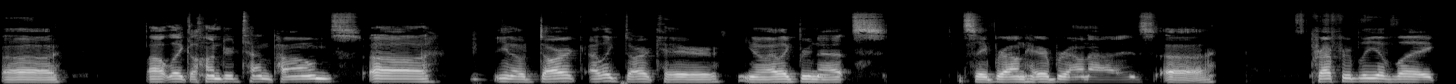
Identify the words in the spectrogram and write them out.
uh, about like 110 pounds. Uh, you know, dark. I like dark hair. You know, I like brunettes. Let's say brown hair, brown eyes. Uh, preferably of like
